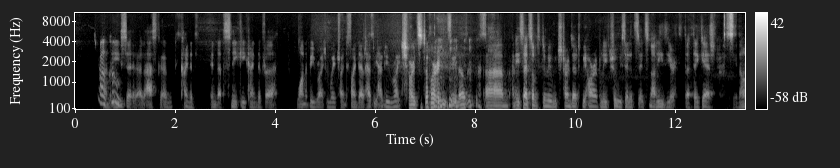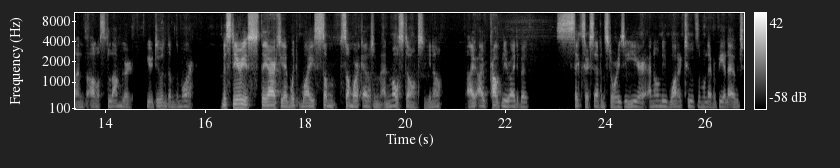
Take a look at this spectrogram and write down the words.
Oh, and cool. He said, ask, um, kind of in that sneaky kind of uh, wannabe right away trying to find out how do you, how do you write short stories, you know? um, and he said something to me which turns out to be horribly true. He said it's it's not easier that they get, you know, and almost the longer you're doing them, the more mysterious they are to you. Why some some work out and, and most don't, you know? I, I probably write about six or seven stories a year, and only one or two of them will ever be allowed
